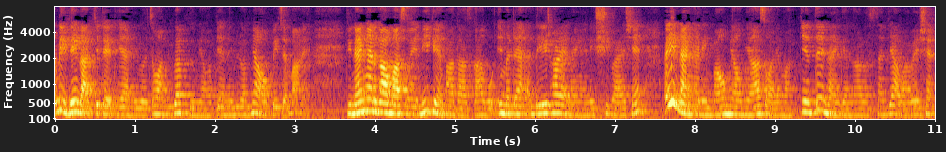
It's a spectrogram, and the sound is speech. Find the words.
အဲ့ဒီလေ့လာဖြစ်တဲ့ထဲကနေပြီးတော့ကျွန်မမိဘပြည်သူများကိုပြန်နေပြီးတော့မျှော်ပေးချင်ပါတယ်ဒီနိုင်ငံတကာမှာဆိုရင်မိခင်ဘာသာစကားကိုအင်မတန်အလေးထားတဲ့နိုင်ငံတွေရှိပါတယ်ရှင်အဲ့ဒီနိုင်ငံတွေပေါင်းမြောင်များစွာထဲမှာပြင်သစ်နိုင်ငံကတော့စံပြပါပဲရှင်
